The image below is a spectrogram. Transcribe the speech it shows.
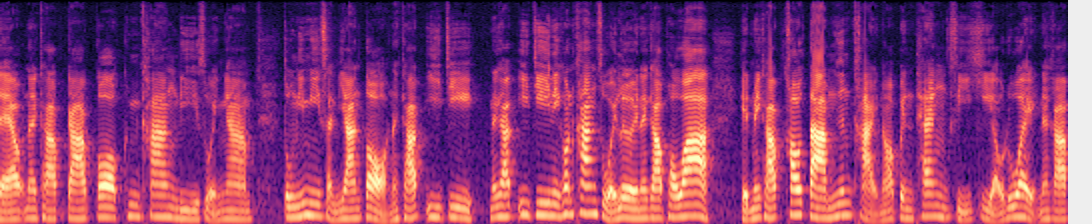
แล้วนะครับ กราฟก็ค่อนข้างดีสวยงาม ตรงนี้มีสัญญาณต่อนะครับ EG นะครับ EG นี่ค่อนข้างสวยเลยนะครับ เพราะว่าเห็นไหมครับ เข้าตามเงื่อนไขเนาะเป็นแท่งสีเขียวด้วยนะครับ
